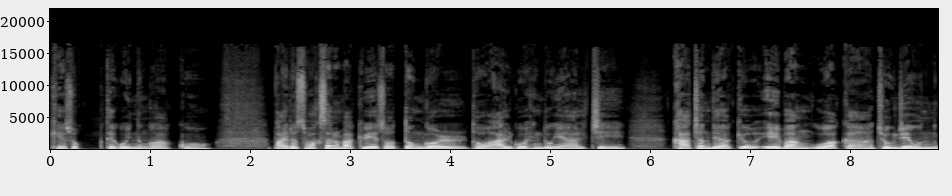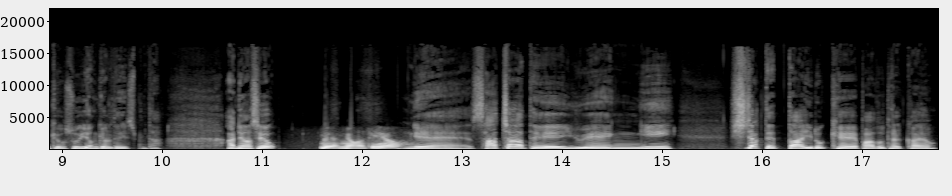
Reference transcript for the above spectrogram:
계속되고 있는 것 같고 바이러스 확산을 막기 위해서 어떤 걸 더 알고 행동해야 할지 가천대학교 예방의학과 정재훈 교수 연결돼 있습니다. 안녕하세요. 네, 안녕하세요. 예, 4차 대유행이 시작됐다 이렇게 봐도 될까요?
